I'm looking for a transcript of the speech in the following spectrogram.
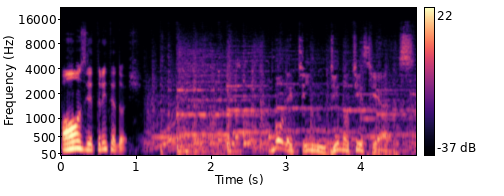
11:32. Boletim de notícias.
